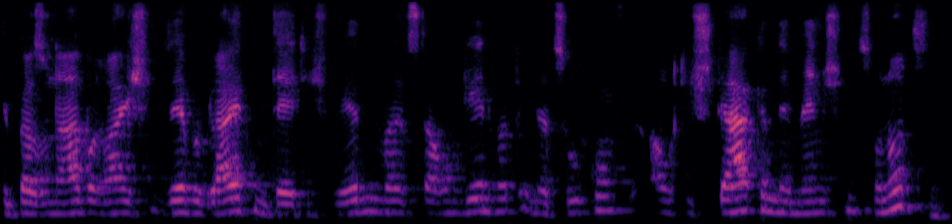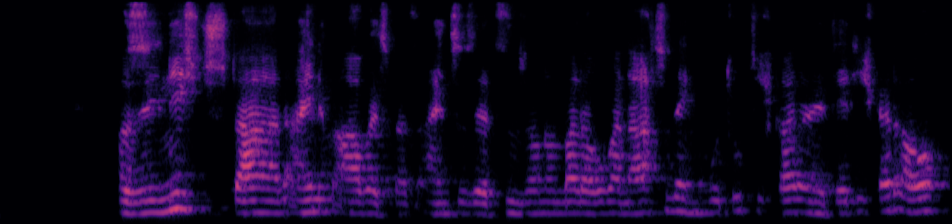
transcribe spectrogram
im Personalbereich sehr begleitend tätig werden, weil es darum gehen wird, in der Zukunft auch die Stärken der Menschen zu nutzen. Also sie nicht starr an einem Arbeitsplatz einzusetzen, sondern mal darüber nachzudenken, wo tut sich gerade eine Tätigkeit auf,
